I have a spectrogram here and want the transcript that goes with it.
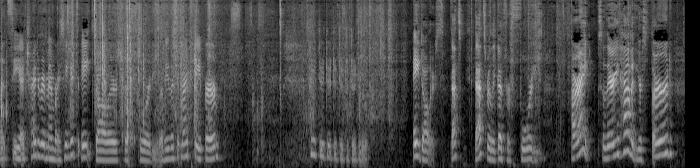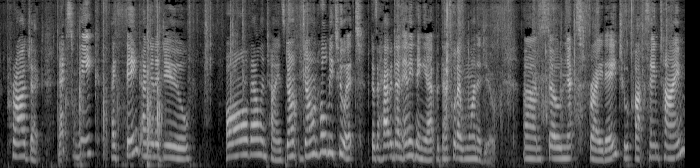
Let's see, I try to remember. I think it's $8 for 40. Let me look at my paper. Do, do, do, do, do, do, do. $8. That's that's really good for 40. All right, so there you have it, your third project. Next week, I think I'm gonna do all Valentines. Don't don't hold me to it because I haven't done anything yet, but that's what I want to do. Um, so next Friday, two o'clock, same time,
